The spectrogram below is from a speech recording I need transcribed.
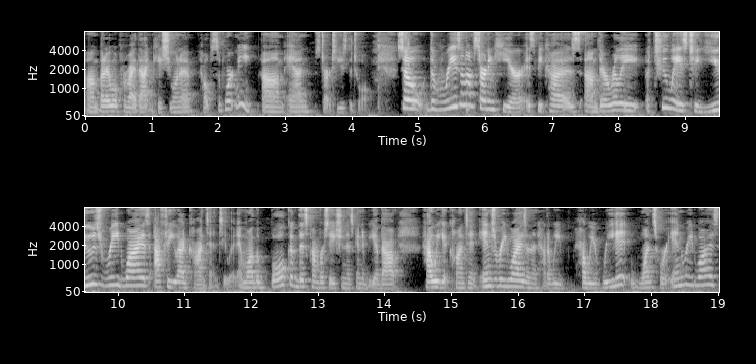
Um, but I will provide that in case you want to help support me um, and start to use the tool. So the reason I'm starting here is because um, there are really uh, two ways to use Readwise after you add content to it. And while the bulk of this conversation is going to be about how we get content into Readwise and then how do we how we read it once we're in Readwise,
